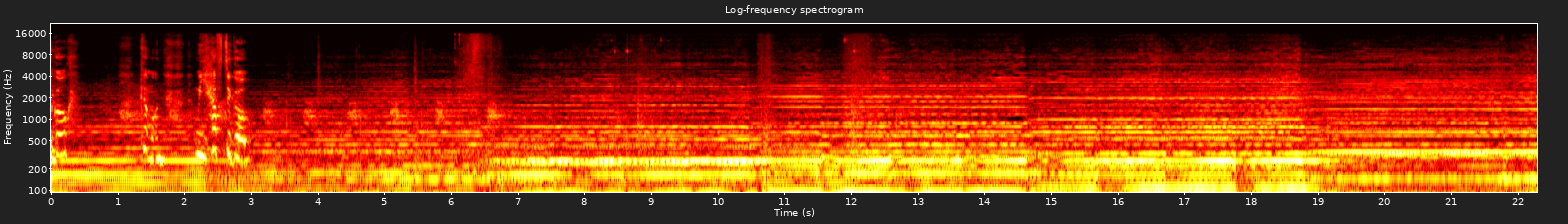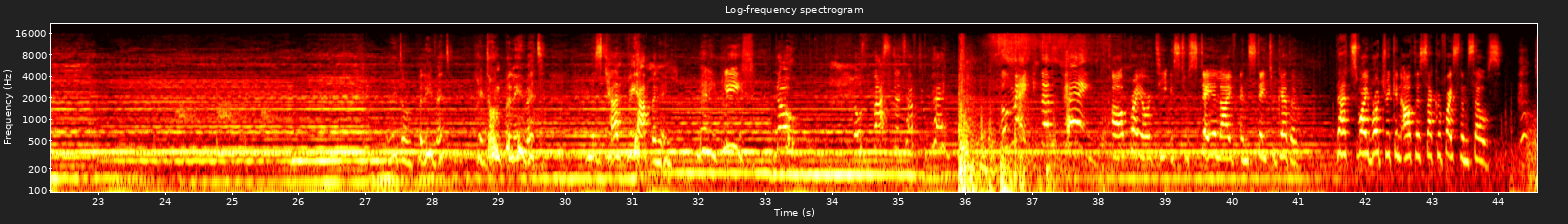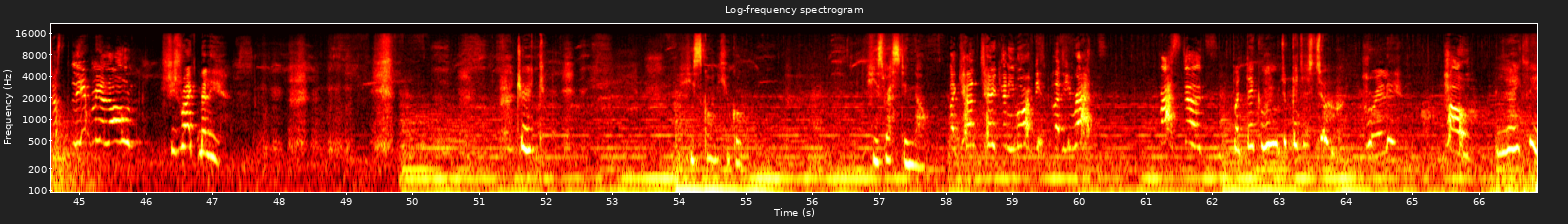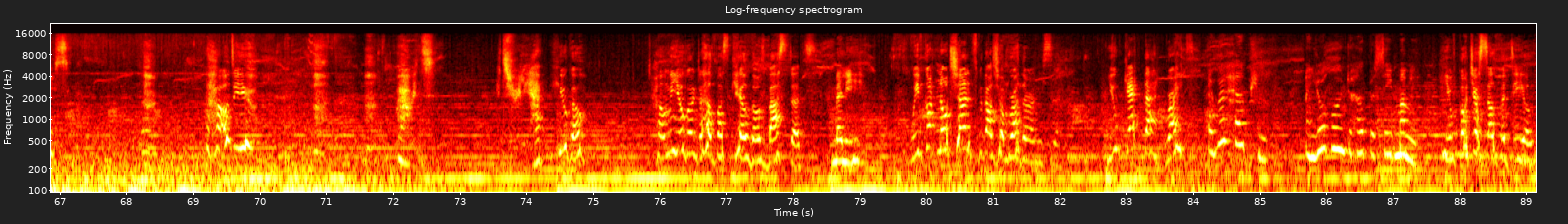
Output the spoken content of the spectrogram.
Hugo, come on. We have to go. That's why Roderick and Arthur sacrificed themselves. Just leave me alone. She's right, Mélie. Roderick. He's gone, Hugo. He's resting now. I can't take any more of these bloody rats. Bastards. But they're going to get us too. Really? How? Like this. How do you? Hugo, tell me you're going to help us kill those bastards. Mélie, We've got no chance without your brother, Amicia. You get that, right? I will help you. And you're going to help us save Mummy. You've got yourself a deal.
